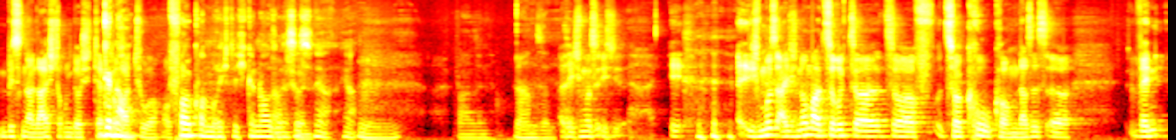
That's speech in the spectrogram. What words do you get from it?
ein bisschen Erleichterung durch die genau, Temperatur. Genau, okay. vollkommen richtig, genau so ist schön. es. Ja, ja. Mhm. Wahnsinn. Wahnsinn. Also ich muss, ich, ich, ich muss eigentlich nochmal zurück zur, zur, zur Crew kommen. Das ist äh, wenn,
